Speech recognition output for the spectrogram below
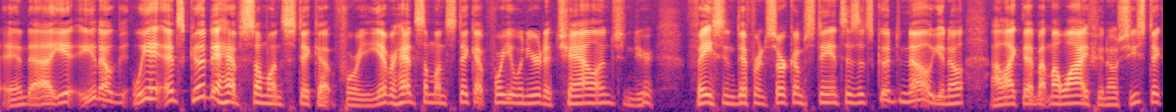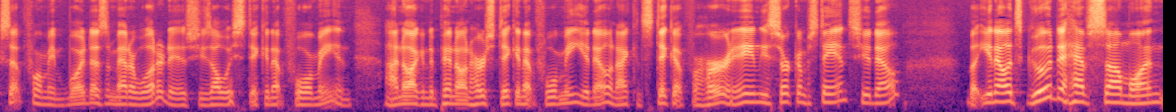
and uh, you, you know, we, it's good to have someone stick up for you. You ever had someone stick up for you when you're at a challenge and you're facing different circumstances? It's good to know, you know. I like that about my wife, you know, she sticks up for me. Boy, it doesn't matter what it is, she's always sticking up for me, and I know I can depend on her sticking up for me, you know, and I can stick up for her in any circumstance, you know. But you know, it's good to have someone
